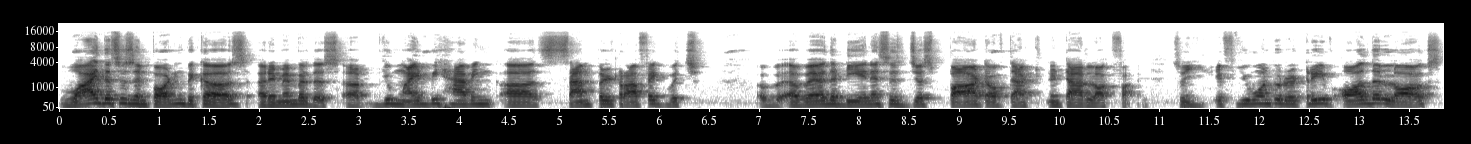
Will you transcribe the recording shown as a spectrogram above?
why this is important because uh, remember this uh, you might be having a sample traffic which uh, where the dns is just part of that entire log file. So if you want to retrieve all the logs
